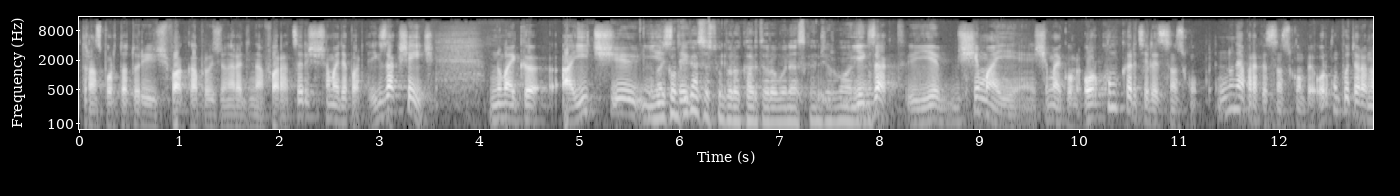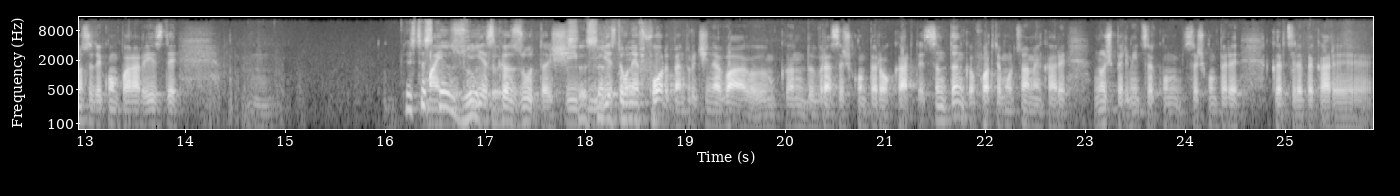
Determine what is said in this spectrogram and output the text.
transportatorii își fac aprovizionarea din afara țării și așa mai departe. Exact și aici. Numai că aici e este... complicat să-ți cumperi o carte românească în Germania. Exact. E și mai, și mai complicat. Oricum cărțile sunt scumpe. Nu neapărat că sunt scumpe. Oricum puterea noastră de comparare este Este mai scăzută. e scăzută și Să se este un recunoaște. efort pentru cineva uh, când vrea să-și cumpere o carte. Sunt încă foarte mulți oameni care nu își permit să cum, să-și cumpere cărțile pe care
